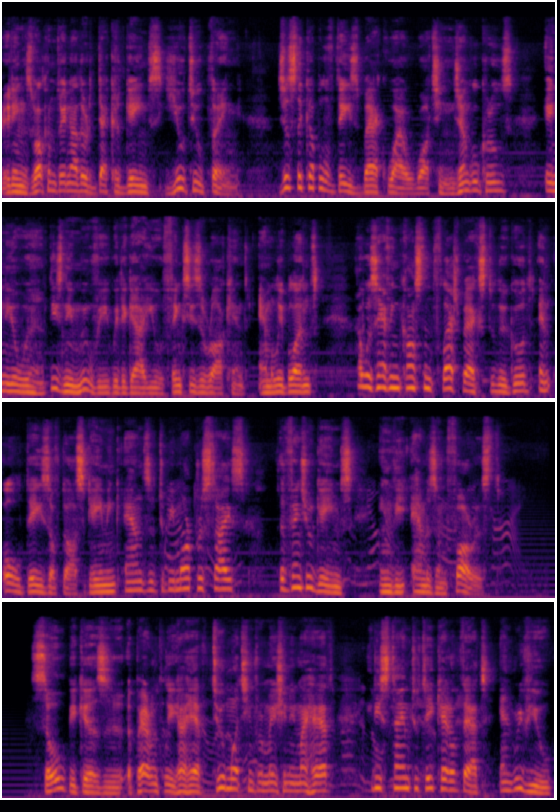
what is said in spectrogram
Greetings, welcome to another Deckard Games YouTube thing. Just a couple of days back while watching Jungle Cruise, a new uh, Disney movie with a guy who thinks he's a rock and Emily Blunt, I was having constant flashbacks to the good and old days of DOS gaming and, to be more precise, adventure games in the Amazon forest. So, because uh, apparently I have too much information in my head, it is time to take care of that and review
